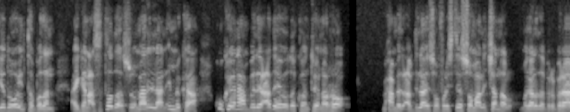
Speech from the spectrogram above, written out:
iyadoo inta badan ay ganacsatada somalilan imika ku keenaan badeecadahooda konteenaro. Maxamed cabdilaahi soo fadhiistee somaali channel magaalada berbera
